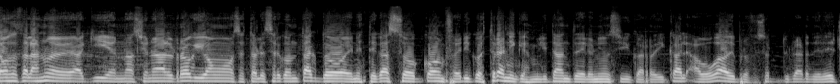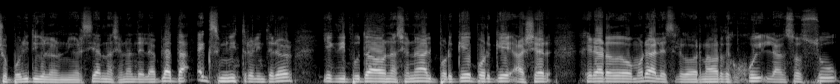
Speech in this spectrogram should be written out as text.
Estamos hasta las 9 aquí en Nacional Rock y vamos a establecer contacto, en este caso con Federico Estrani, que es militante de la Unión Cívica Radical, abogado y profesor titular de Derecho Político en la Universidad Nacional de La Plata, ex ministro del Interior y ex diputado nacional. ¿Por qué? Porque ayer Gerardo Morales, el gobernador de Jujuy, lanzó su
